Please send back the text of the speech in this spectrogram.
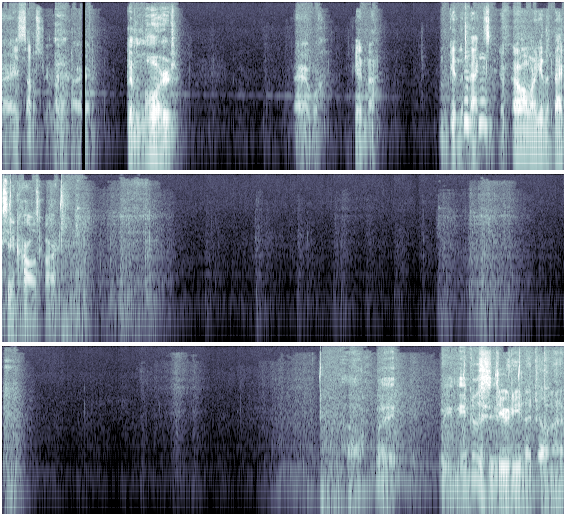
all right, stop straight. Oh. All right, Good lord! all right. Well, getting. Uh, I'm getting the back. seat of- oh, I want to get the back seat of Carl's car. Oh wait, we need Look at dude eating a donut.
